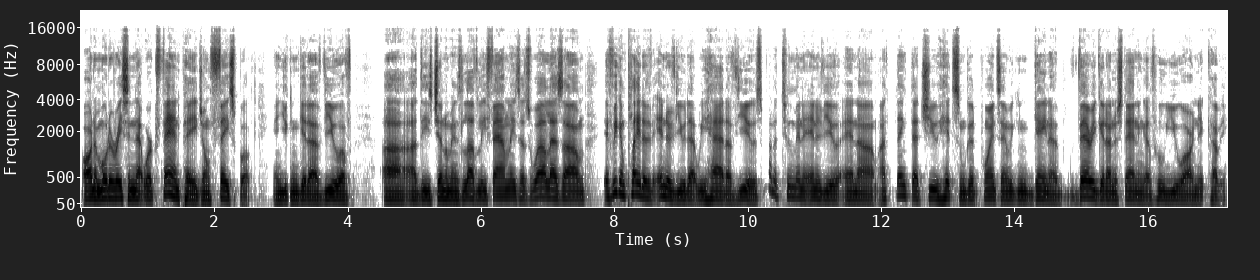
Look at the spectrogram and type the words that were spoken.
or the Motor Racing Network fan page on Facebook. And you can get a view of uh, uh, these gentlemen's lovely families, as well as um, if we can play the interview that we had of you. It's about a two minute interview, and um, I think that you hit some good points, and we can gain a very good understanding of who you are, Nick Covey.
